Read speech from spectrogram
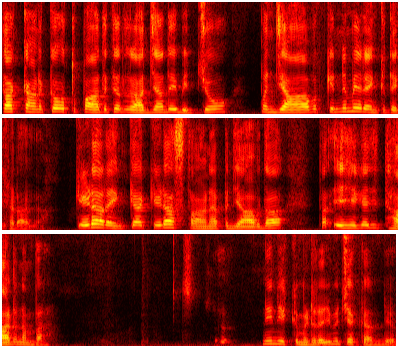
ਤਾਂ ਕਣਕ ਉਤਪਾਦਕ ਰਾਜਾਂ ਦੇ ਵਿੱਚੋਂ ਪੰਜਾਬ ਕਿੰਨਵੇਂ ਰੈਂਕ ਤੇ ਖੜਾ ਹੈਗਾ ਕਿਹੜਾ ਰੈਂਕ ਹੈ, ਕਿਹੜਾ ਸਥਾਨ ਹੈ ਪੰਜਾਬ ਦਾ? ਤਾਂ ਇਹ ਹੈਗਾ ਜੀ 3rd ਨੰਬਰ ਨਹੀਂ ਨਹੀਂ, ਇੱਕ ਮਿੰਟ ਜੀ, ਮੈਂ ਚੈੱਕ ਕਰਨ ਦਿਓ।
